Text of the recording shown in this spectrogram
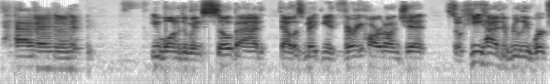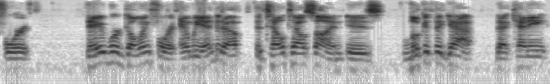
had. He wanted to win so bad that was making it very hard on Jett. So he had to really work for it. They were going for it, and we ended up. The telltale sign is look at the gap that Kenny,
